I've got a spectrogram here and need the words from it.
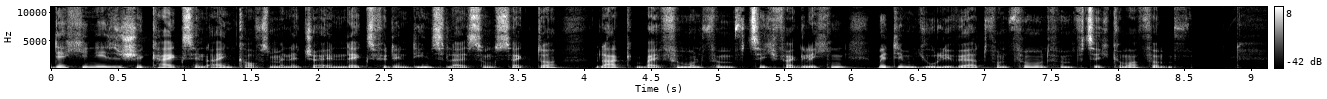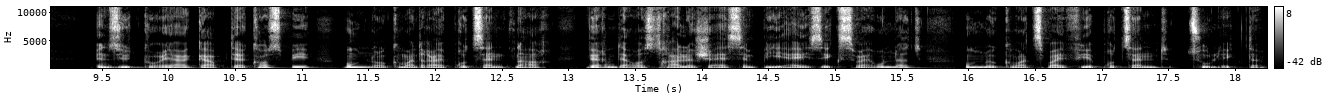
Der chinesische Caixin Einkaufsmanager Index für den Dienstleistungssektor lag bei 55 verglichen mit dem Juliwert von 55,5. In Südkorea gab der Kospi um 0,3% nach, während der australische S&P ASX 200 um 0,24% zulegte.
